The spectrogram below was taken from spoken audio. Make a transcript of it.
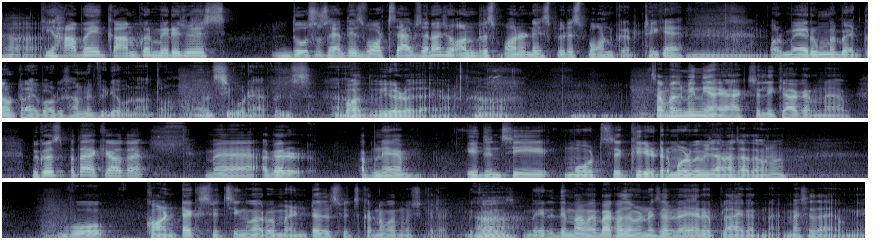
हाँ। कि हाँ भाई काम कर मेरे जो दो सौ सैंतीस व्हाट्सएप्स है ना जो अनरिस्पॉन्डेड है इस पर रिस्पॉन्ड कर ठीक है? हम्म, और मैं रूम में बैठता हूँ ट्राईपॉड के सामने वीडियो बनाता हूँ सी व्हाट हैपेंस बहुत वियर्ड हो जाएगा। हाँ। Hmm. समझ में नहीं आएगा एक्चुअली क्या करना है अब। बिकॉज़ पता है क्या होता है मैं अगर अपने एजेंसी मोड से क्रिएटर मोड में भी जाना चाहता हूँ ना वो कॉन्टेक्ट स्विचिंग और वो मेंटल स्विच करना बहुत मुश्किल है। बिकॉज़ हाँ। मेरे दिमाग में बैक ऑफ़ द माइंड में चल रहा है रिप्लाई करना है मैसेज आए होंगे।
